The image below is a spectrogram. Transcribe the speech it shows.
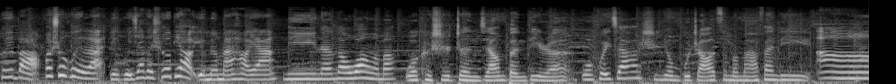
辉宝，话说回来，你回家的车票有没有买好呀？你难道忘了吗？我可是镇江本地人，我回家是用不着这么麻烦的。啊，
